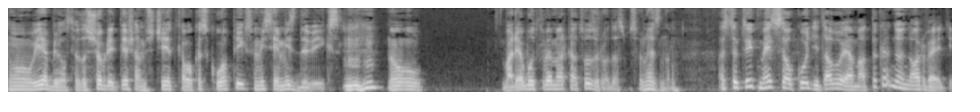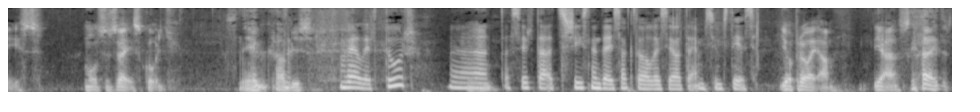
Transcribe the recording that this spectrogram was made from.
nu, iebilst, jo tas šobrīd tiešām šķiet kaut kas kopīgs un visiem izdevīgs. Mm -hmm. Nu, var jau būt, ka vienmēr kāds uzrodas, mēs jau nezinām. Es citu, mēs savu kuģi dabūjām atpakaļ no Norvēģijas. Mūsu zvejas kuģi. Sniega krabjus. Vēl ir tur. Mm. Tas ir tāds šīs nedēļas aktuālais jautājums jums tiesa. Joprojām. Jā, skaidrs.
